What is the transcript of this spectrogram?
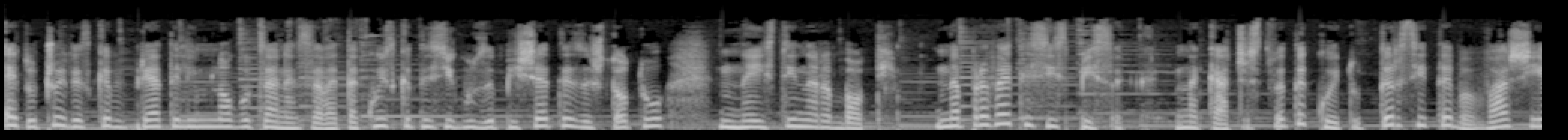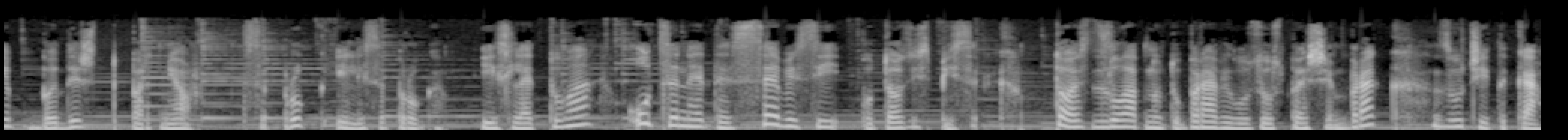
Ето, чуйте, скъпи приятели, много ценен съвет. Ако искате си го запишете, защото наистина работи. Направете си списък на качествата, които търсите във вашия бъдещ партньор, съпруг или съпруга. И след това оценете себе си по този списък. Тоест, златното правило за успешен брак звучи така.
